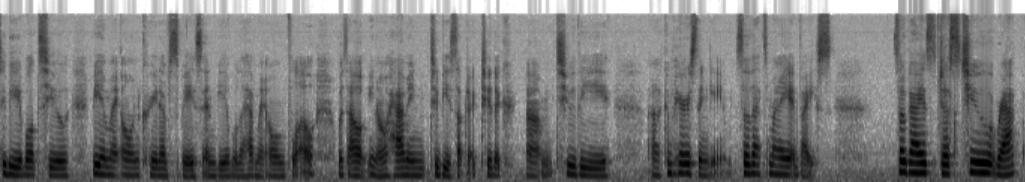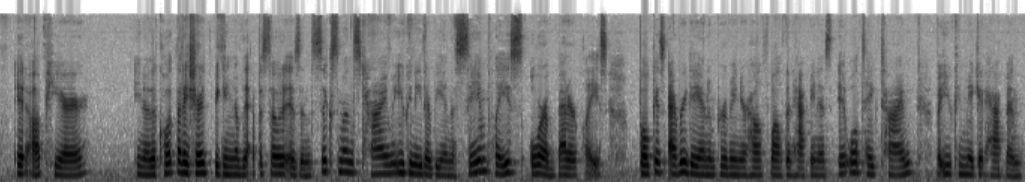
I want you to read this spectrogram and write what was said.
to be able to be in my own creative space and be able to have my own flow without you know having to be subject to the um, to the uh, comparison game. So that's my advice. So guys just to wrap it up here you know the quote that i shared at the beginning of the episode is in six months time you can either be in the same place or a better place. Focus every day on improving your health wealth and happiness. It will take time but you can make it happen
